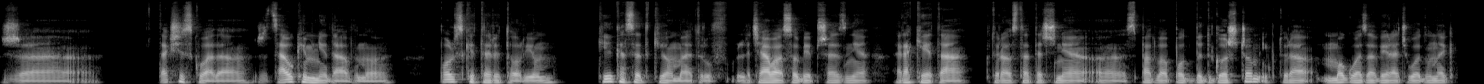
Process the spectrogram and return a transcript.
że tak się składa, że całkiem niedawno polskie terytorium, kilkaset kilometrów, leciała sobie przez nie rakieta, która ostatecznie e, spadła pod Bydgoszczą i która mogła zawierać ładunek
